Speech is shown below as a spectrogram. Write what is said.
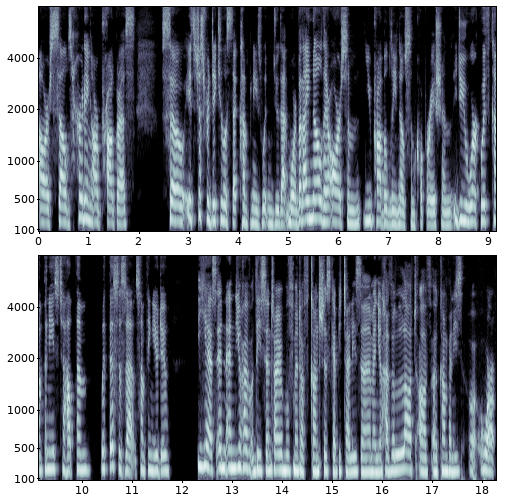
ourselves, hurting our progress. So it's just ridiculous that companies wouldn't do that more. But I know there are some, you probably know some corporations. Do you work with companies to help them with this? Is that something you do? Yes, and and you have this entire movement of conscious capitalism, and you have a lot of uh, companies who are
